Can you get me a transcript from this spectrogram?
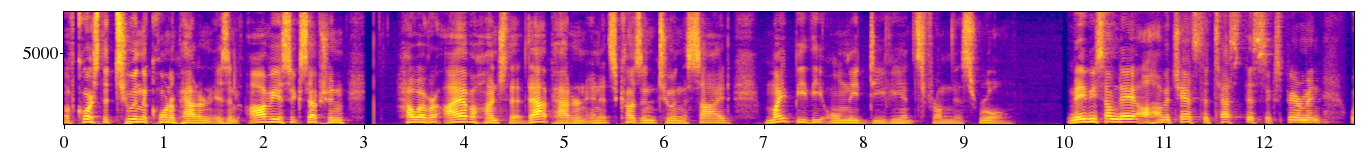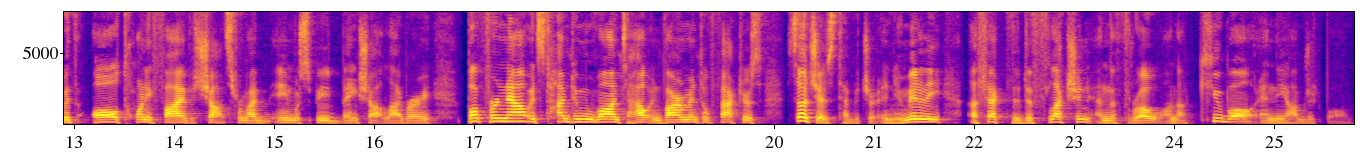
Of course, the two in the corner pattern is an obvious exception. However, I have a hunch that that pattern and its cousin two in the side might be the only deviants from this rule. Maybe someday I'll have a chance to test this experiment with all 25 shots from my Aim with Speed bank shot library. But for now, it's time to move on to how environmental factors such as temperature and humidity affect the deflection and the throw on the cue ball and the object ball.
